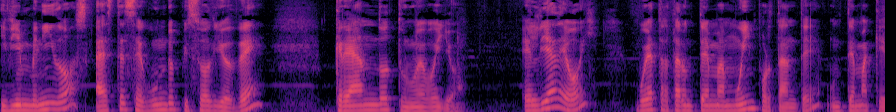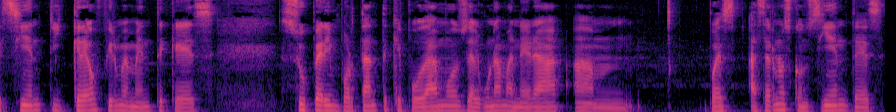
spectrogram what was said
y bienvenidos a este segundo episodio de Creando tu nuevo yo. El día de hoy voy a tratar un tema muy importante, un tema que siento y creo firmemente que es súper importante que podamos de alguna manera pues hacernos conscientes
